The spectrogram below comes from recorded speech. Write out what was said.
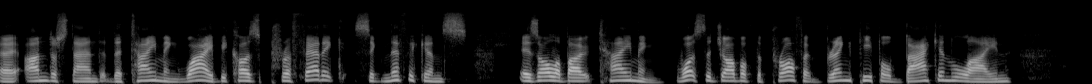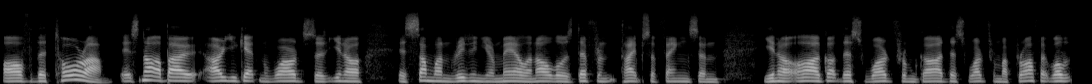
uh, understand the timing. Why? Because prophetic significance is all about timing. What's the job of the prophet? Bring people back in line of the Torah. It's not about are you getting words, uh, you know, is someone reading your mail and all those different types of things. And, you know, oh, I got this word from God, this word from a prophet. Well,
